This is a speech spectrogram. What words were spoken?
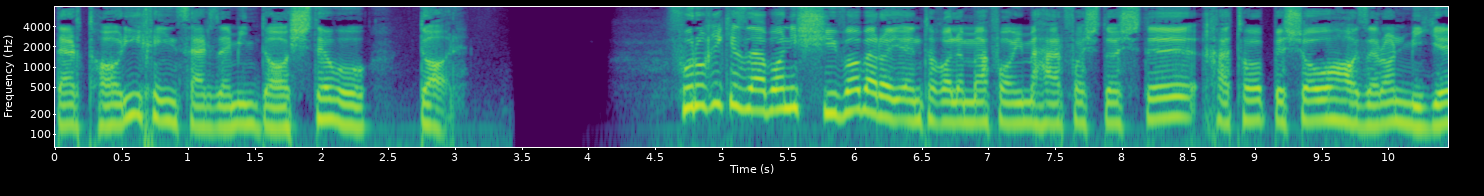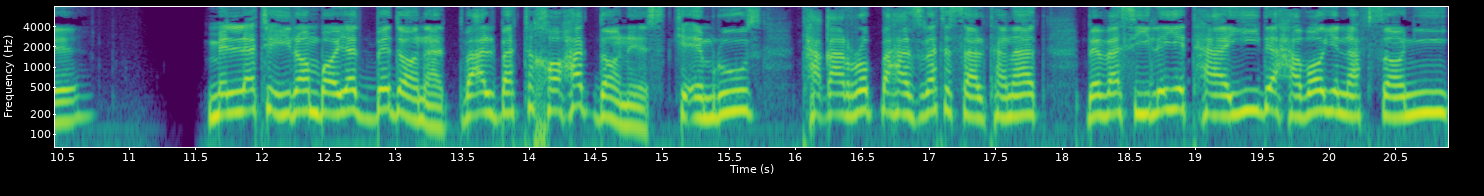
در تاریخ این سرزمین داشته و داره. فروغی که زبانی شیوا برای انتقال مفاهیم حرفاش داشته خطاب به شاه و حاضران میگه ملت ایران باید بداند و البته خواهد دانست که امروز تقرب به حضرت سلطنت به وسیله تایید هوای نفسانی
